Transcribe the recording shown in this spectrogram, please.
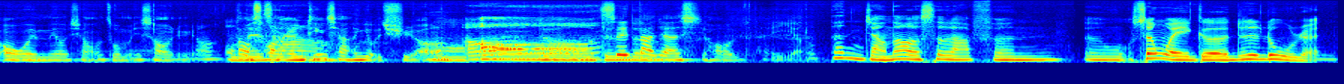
哦，我也没有想要做美少女啊。稻草人听起来很有趣啊，对哦啊，，所以大家的喜好不太一样。那你讲到了色拉芬，嗯，身为一个就是路人，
